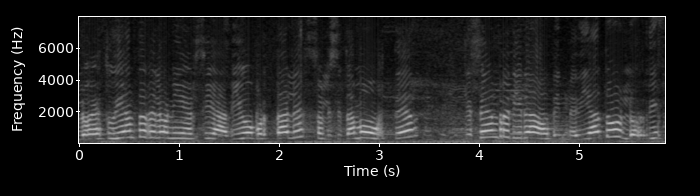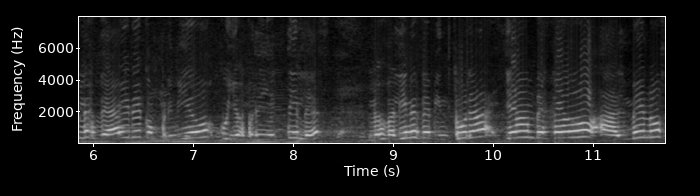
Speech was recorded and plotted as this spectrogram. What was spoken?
los estudiantes de la Universidad Diego Portales solicitamos a usted que sean retirados de inmediato los rifles de aire comprimidos cuyos proyectiles, los balines de pintura, ya han dejado a al menos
